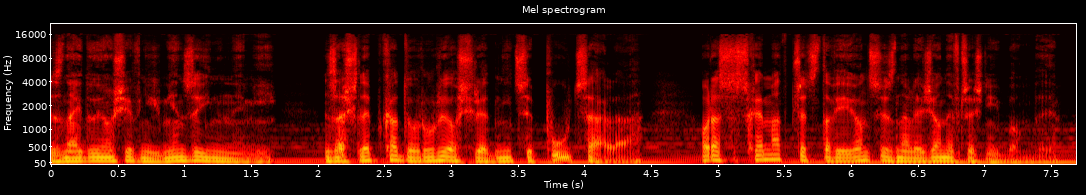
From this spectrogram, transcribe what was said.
Znajdują się w nich m.in. zaślepka do rury o średnicy pół cala oraz schemat przedstawiający znalezione wcześniej bomby.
